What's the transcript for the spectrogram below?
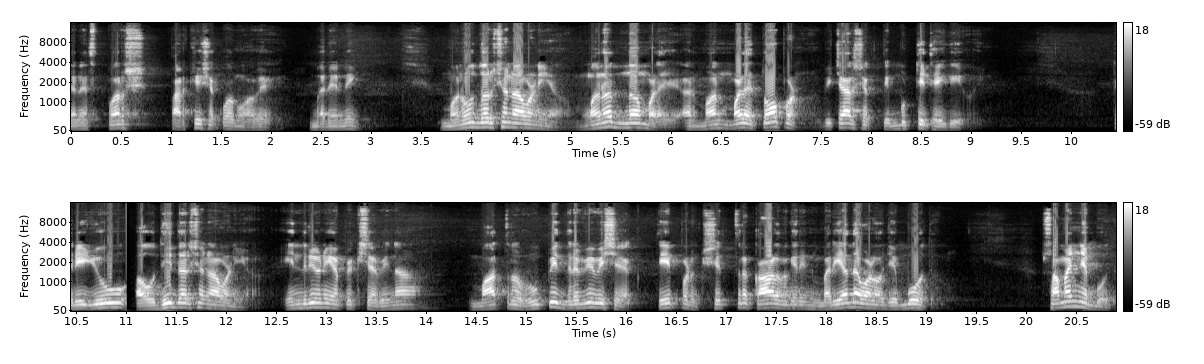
તેને સ્પર્શ પારખી શકવાનું હવે બને નહીં. મનોદર્શન આવણીય મન જ ન મળે અને મન મળે તો પણ વિચાર શક્તિ બુઠ્ઠી થઈ ગઈ હોય. ત્રીજું અવધિ દર્શન આવણીય ઇન્દ્રિયોની અપેક્ષા વિના માત્ર રૂપી દ્રવ્ય વિષયક તે પણ ક્ષેત્રકાળ વગેરેની મર્યાદાવાળો જે બોધ, સામાન્ય બોધ,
